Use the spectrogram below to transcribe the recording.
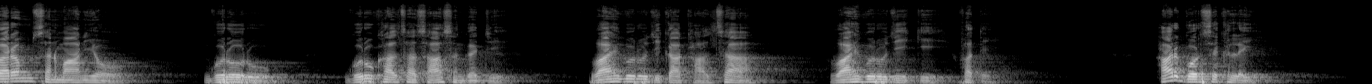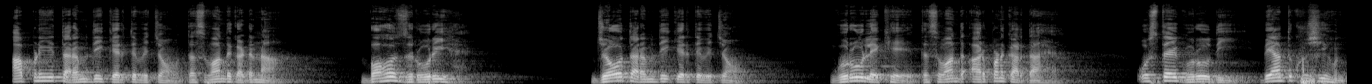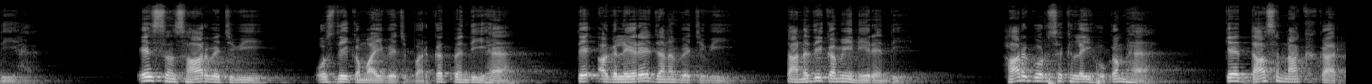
ਪਰਮ ਸਨਮਾਨਯੋਗ ਗੁਰੂ ਰੂਪ, ਗੁਰੂ ਖਾਲਸਾ ਸਾਧ ਸੰਗਤ ਜੀ, ਵਾਹਿਗੁਰੂ ਜੀ ਕਾ ਖਾਲਸਾ, ਵਾਹਿਗੁਰੂ ਜੀ ਕੀ ਫਤਿਹ। ਹਰ ਗੁਰਸਿੱਖ ਲਈ ਆਪਣੀ ਧਰਮ ਦੀ ਕਿਰਤ ਵਿੱਚੋਂ ਦਸਵੰਧ ਕੱਢਣਾ ਬਹੁਤ ਜ਼ਰੂਰੀ ਹੈ। ਜੋ ਧਰਮ ਦੀ ਕਿਰਤ ਵਿੱਚੋਂ ਗੁਰੂ ਲੇਖੇ ਦਸਵੰਧ ਅਰਪਣ ਕਰਦਾ ਹੈ, ਉਸ ਤੇ ਗੁਰੂ ਦੀ ਬੇਅੰਤ ਖੁਸ਼ੀ ਹੁੰਦੀ ਹੈ। ਇਸ ਸੰਸਾਰ ਵਿੱਚ ਵੀ ਉਸ ਦੀ ਕਮਾਈ ਵਿੱਚ ਬਰਕਤ ਪੈਂਦੀ ਹੈ ਤੇ ਅਗਲੇਰੇ ਜਨਮ ਵਿੱਚ ਵੀ ਧਨ ਦੀ ਕਮੀ ਨਹੀਂ ਰਹਿੰਦੀ। ਹਰ ਗੁਰਸਿੱਖ ਲਈ ਹੁਕਮ ਹੈ ਕਿ 10 ਨਖ ਕਰ,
